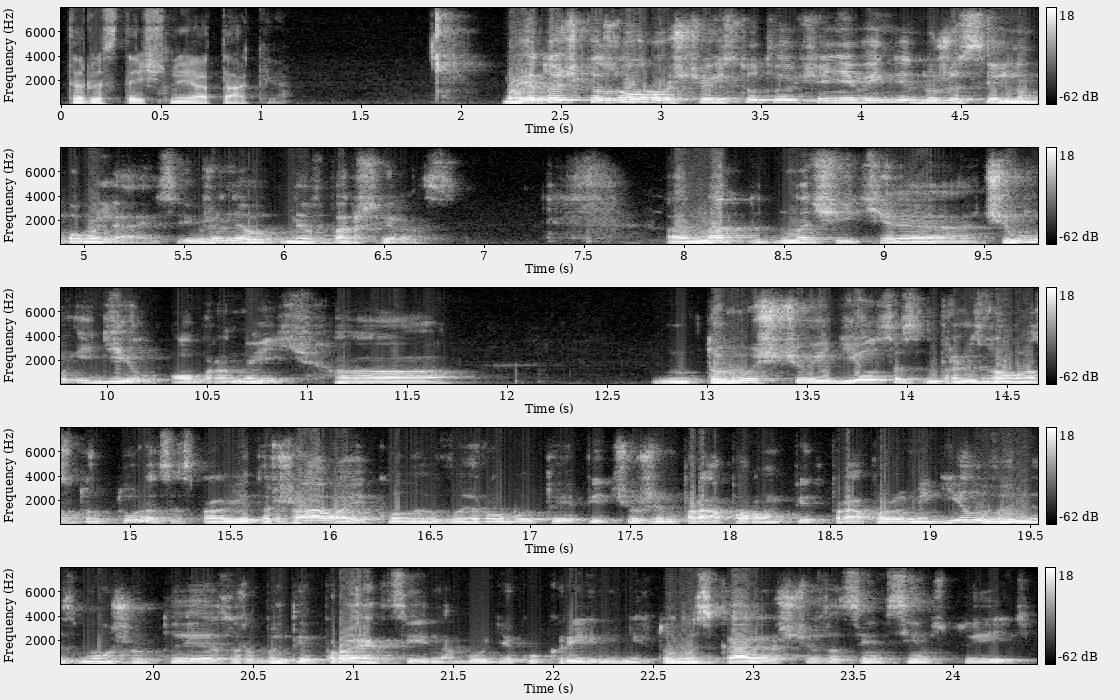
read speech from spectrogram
терористичної атаки. Моя точка зору, що інститут вивчення війни дуже сильно помиляється, і вже не, не в перший раз. Е, На, значить, е, чому іділ обраний? Тому що іділ це централізована структура, це справді держава, і коли ви робите під чужим прапором, під прапором іділ, ви не зможете зробити проекції на будь-яку країну. Ніхто не скаже, що за цим всім стоїть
